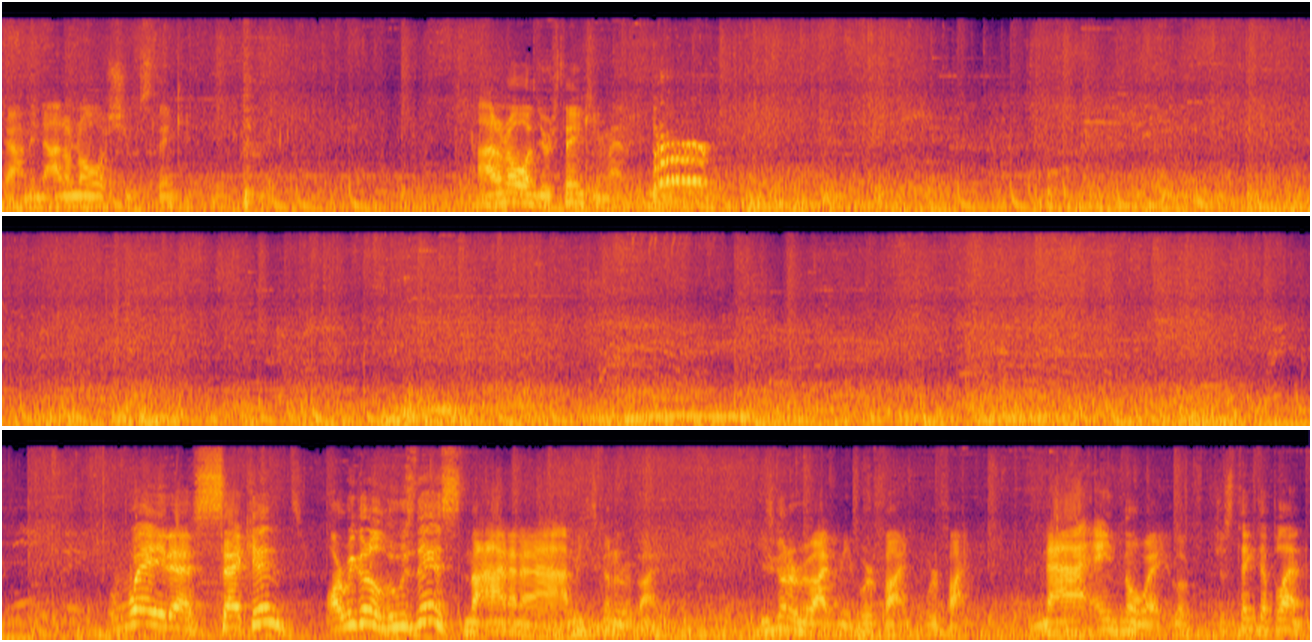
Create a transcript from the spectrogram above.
Yeah, I mean, I don't know what she was thinking. I don't know what you're thinking, man. Wait a second. Are we gonna lose this? Nah, nah, nah. I mean, he's gonna revive me. He's gonna revive me. We're fine. We're fine. Nah, ain't no way. Look, just take the plan.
